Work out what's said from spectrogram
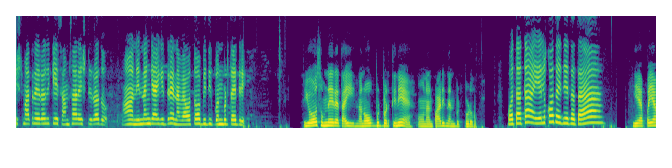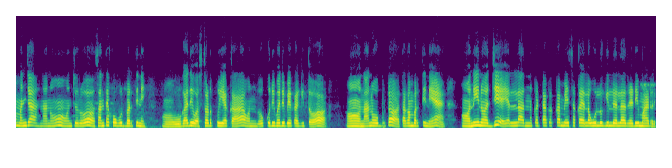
ಇಷ್ಟು ಮಾತ್ರ ಇರೋದಕ್ಕೆ ಸಂಸಾರ ಇಷ್ಟಿರೋದು ಹಾ ನಿನ್ನಂಗೆ ಆಗಿದ್ರೆ ನಾವ್ ಯಾವತ್ತೋ ಬೀದಿಗೆ ಬಂದ್ಬಿಡ್ತಾ ಇದ್ರಿ. ಅಯ್ಯೋ ಸುಮ್ಮನೆ ಇರೇ ತಾಯಿ ನಾನು ಹೋಗ್ಬಿಟ್ಟು ಬರ್ತೀನಿ. ನಾನು ನನ್ನ ಪಾಡಿಗೆ ನಾನು ಬಿಟ್ಬಿಡು. ಓ ತಾತ ಎಲ್ಕೋತಾ ಇದೆಯಾ ತಾತ? ಏ ಅಪ್ಪಯ್ಯ, ಮಂಜ, ನಾನು ಒಂಚೂರು ಸಂತೆಗೆ ಹೋಗ್ಬಿಟ್ಟು ಬರ್ತೀನಿ. ಉಗಾದಿ ಹೊಸ್ದೊಡ್ ಕುಯ್ಯಕ್ಕ ಒಂದು ಕುರಿ ಮರಿ ಬೇಕಾಗಿತ್ತು. ಹ್ಞೂ ನಾನು ಹೋಗ್ಬಿಟ್ಟು ತಗೊಂಬರ್ತೀನಿ. ಹ್ಞೂ ನೀನು ಅಜ್ಜಿ ಎಲ್ಲ ಅದನ್ನ ಕಟ್ಟಾಕಕ್ಕ ಮೇಯ್ಸಕ್ಕ ಎಲ್ಲ ಹುಲ್ಲು ಗಿಲ್ಲು ಎಲ್ಲ ರೆಡಿ ಮಾಡ್ರಿ.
